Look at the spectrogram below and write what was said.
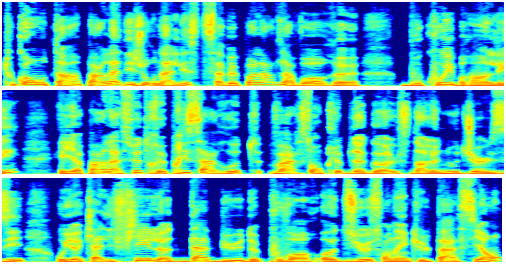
tout content, parler à des journalistes. Ça avait pas l'air de l'avoir euh, beaucoup ébranlé. Et il a par la suite repris sa route vers son club de golf dans le New Jersey, où il a qualifié d'abus de pouvoir odieux son inculpation.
